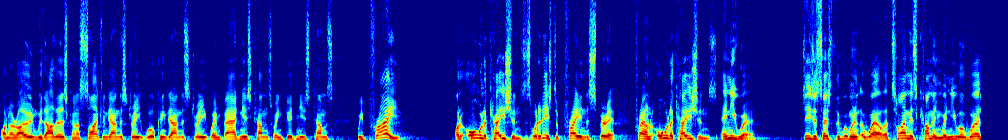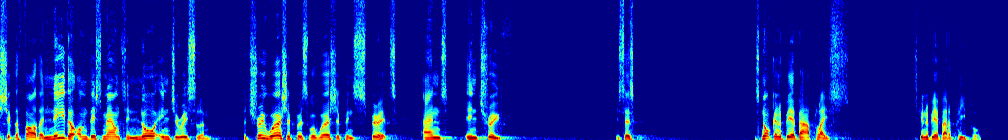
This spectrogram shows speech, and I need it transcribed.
on our own with others, kind of cycling down the street, walking down the street. When bad news comes, when good news comes, we pray On all occasions. This is what it is to pray in the Spirit. Pray on all occasions, anywhere. Jesus says to the woman at the well, A time is coming when you will worship the Father, neither on this mountain nor in Jerusalem. The true worshippers will worship in spirit and in truth. He says, It's not going to be about a place, it's going to be about a people.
